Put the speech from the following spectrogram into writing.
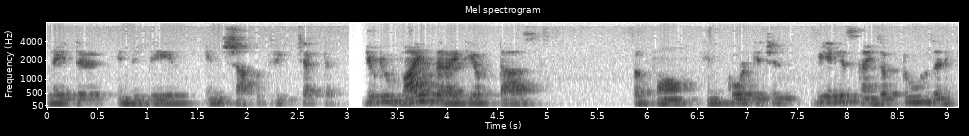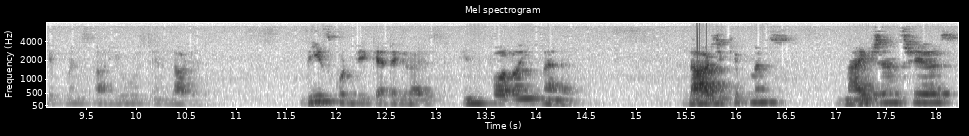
later in detail in Charcuterie chapter. Due to wide variety of tasks performed in cold kitchen, various kinds of tools and equipments are used in larder. These could be categorized in following manner. Large equipments, knives and shears,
